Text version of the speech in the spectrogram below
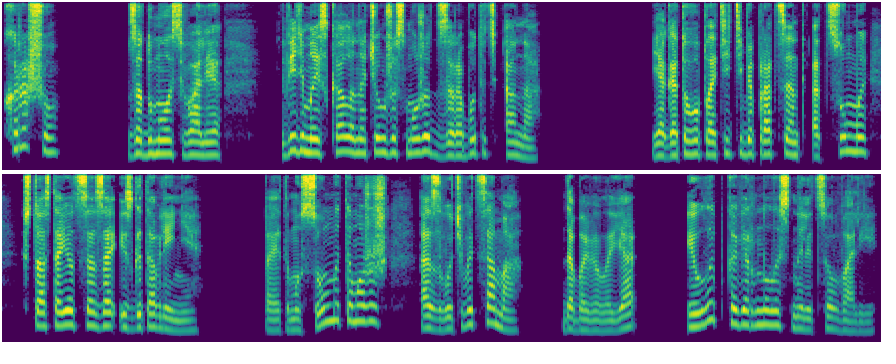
«Хорошо», задумалась Валия. Видимо, искала, на чем же сможет заработать она. Я готова платить тебе процент от суммы, что остается за изготовление. Поэтому суммы ты можешь озвучивать сама, добавила я, и улыбка вернулась на лицо Валии.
